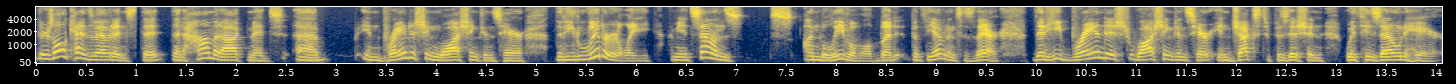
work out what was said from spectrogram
there's all kinds of evidence that that Hamet Achmet uh, in brandishing Washington's hair that he literally, I mean, it sounds unbelievable, but but the evidence is there that he brandished Washington's hair in juxtaposition with his own hair,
